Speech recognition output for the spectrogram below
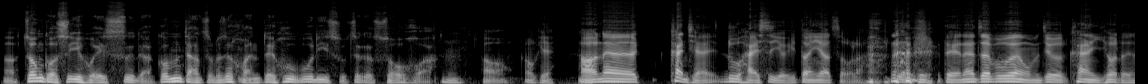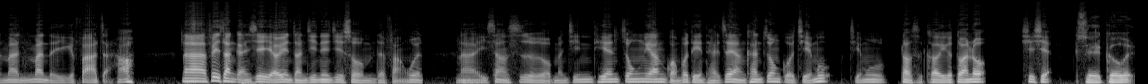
啊？中国是一回事的，国民党怎么是反对互不隶属这个说法？嗯，好，OK，好，那。看起来路还是有一段要走了，对 对，那这部分我们就看以后的慢慢的一个发展。好，那非常感谢姚院长今天接受我们的访问。那以上是我们今天中央广播电台《这样看中国》节目，节目到此告一个段落，谢谢，谢谢各位。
